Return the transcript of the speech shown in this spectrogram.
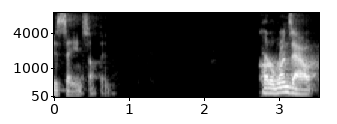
is saying something. Carter runs out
